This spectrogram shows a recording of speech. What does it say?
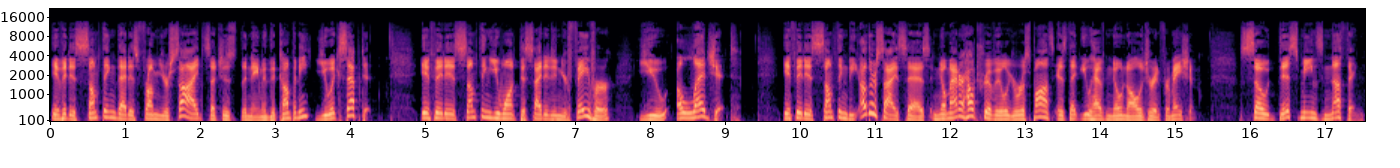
If it is something that is from your side, such as the name of the company, you accept it. If it is something you want decided in your favor, you allege it. If it is something the other side says, no matter how trivial, your response is that you have no knowledge or information. So this means nothing.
